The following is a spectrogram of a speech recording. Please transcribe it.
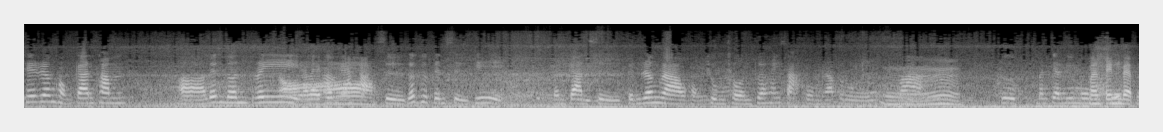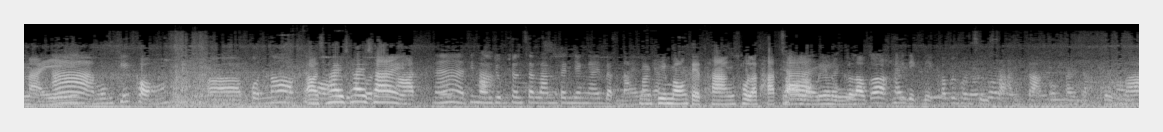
ใช้เรื่องของการทำ เอ่อเล่นดนตรีอ๋ออ อะไรพวกเนี้ยค่ะสื่อก็คือเป็นสื่อที่เป็นการสื่อเป็นเรื่องราวของชุมชนเพื่อให้สังคมรับรู้ว่า อืม คือมันจะมีมุมมันเป็นคิดแบบไหนอ่ามุมคิดของเอ่อคนนอกที่อ๋อมองใช่ใช่ ชุมชนใช่อัดนะที่มองชุมชนสลัมเป็นยังไงแบบไหนอะไรบางเงี้ยทีมองแต่ทางโทรทัศน์ใช่เนาะเราไม่รู้ เราก็ให้เด็กๆเขาเป็นคนสื่อสารกลับออกไปสังคมว่า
